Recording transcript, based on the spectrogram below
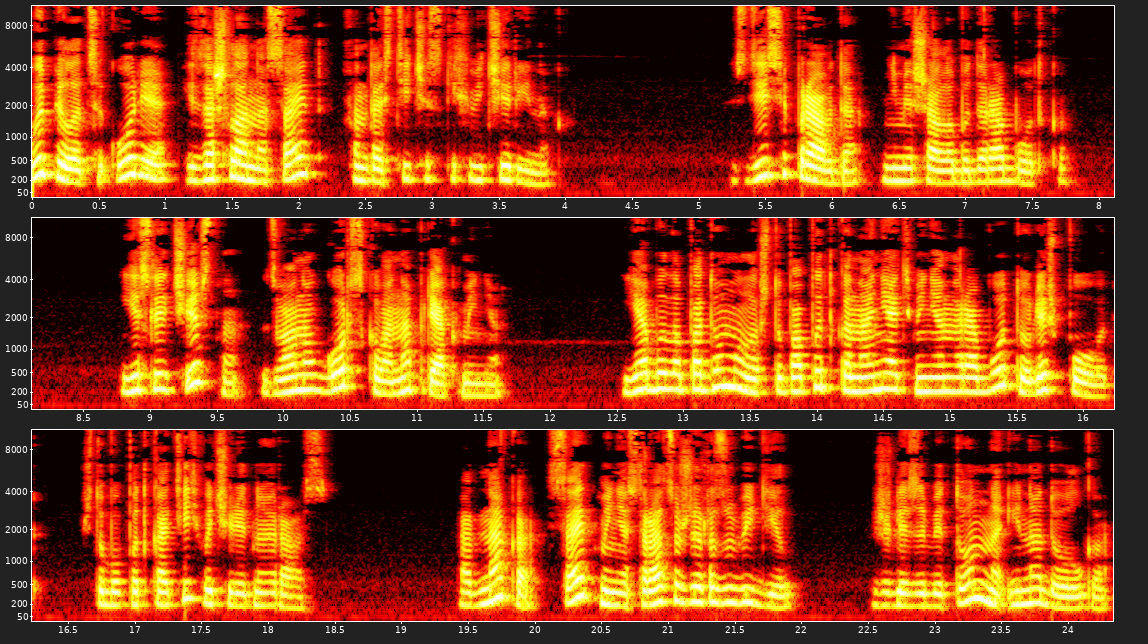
выпила цикория и зашла на сайт фантастических вечеринок. Здесь и правда не мешала бы доработка. Если честно, звонок Горского напряг меня. Я было подумала, что попытка нанять меня на работу лишь повод, чтобы подкатить в очередной раз. Однако сайт меня сразу же разубедил, железобетонно и надолго.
